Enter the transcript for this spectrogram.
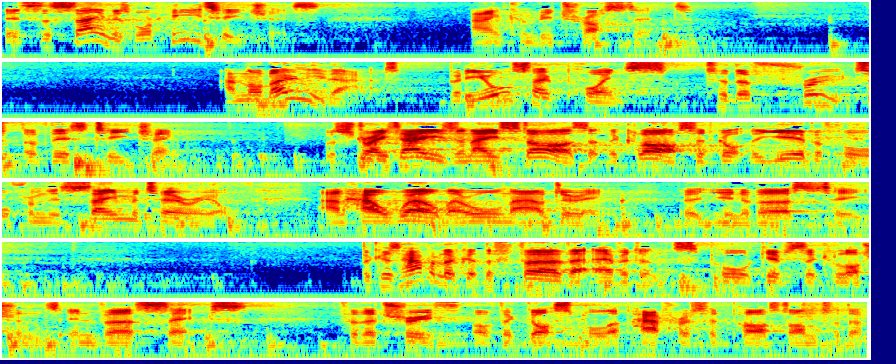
it's the same as what he teaches and can be trusted. And not only that, but he also points to the fruit of this teaching the straight A's and A stars that the class had got the year before from this same material, and how well they're all now doing at university. Because have a look at the further evidence Paul gives the Colossians in verse 6 for the truth of the gospel Epaphras had passed on to them.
